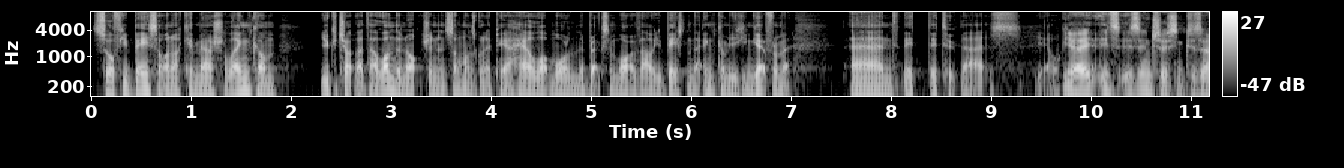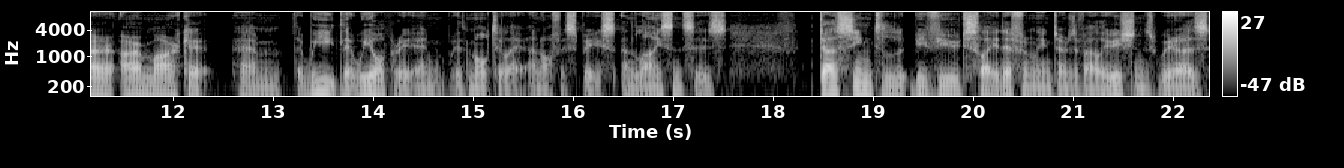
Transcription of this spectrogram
So if you base it on a commercial income, you could chuck that to a London auction and someone's going to pay a hell lot more than the bricks and mortar value based on the income you can get from it. And they, they took that as yeah okay. Yeah, it's it's interesting because our our market um, that we that we operate in with multi-let and office space and licenses does seem to be viewed slightly differently in terms of valuations. Whereas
